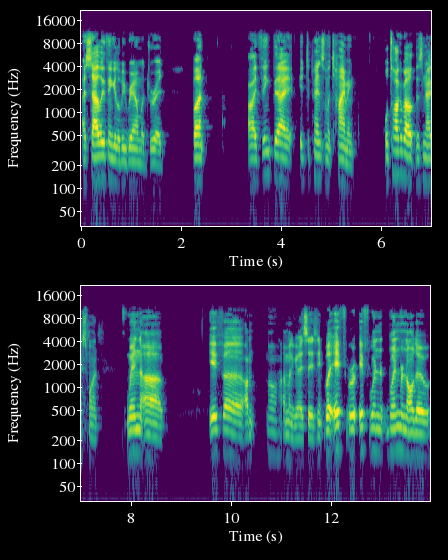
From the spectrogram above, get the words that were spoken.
I sadly think it'll be Real Madrid. But I think that it depends on the timing. We'll talk about this next one. When, uh, if, uh, I'm, well, I'm to go ahead and say his name. But if, if when, when Ronaldo,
